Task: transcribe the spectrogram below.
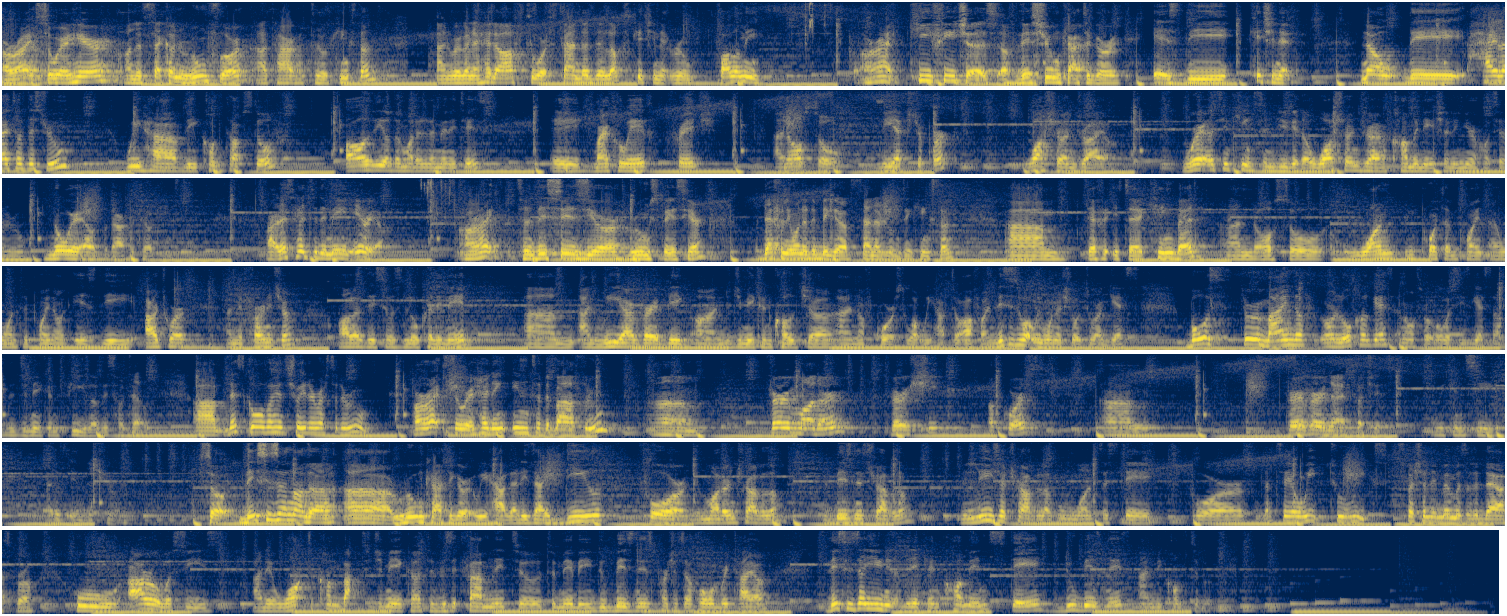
All right, so we're here on the second room floor at Hotel Kingston, and we're gonna head off to our standard deluxe kitchenette room. Follow me. All right, key features of this room category is the kitchenette. Now, the highlight of this room, we have the countertop stove, all the other modern amenities, a microwave, fridge, and also the extra perk, washer and dryer. Where else in Kingston do you get a washer and dryer combination in your hotel room? Nowhere else but R Hotel Kingston. All right, let's head to the main area. All right, so this is your room space here. Definitely one of the bigger standard rooms in Kingston. Um, it's a king bed, and also one important point I want to point out is the artwork and the furniture. All of this was locally made. Um, and we are very big on the Jamaican culture and, of course, what we have to offer. And this is what we want to show to our guests, both to remind of our local guests and also overseas guests of the Jamaican feel of this hotel. Um, let's go over and show you the rest of the room. All right, so we're heading into the bathroom. Um, very modern, very chic, of course. Um, very, very nice touches. We can see that is in this room. So this is another uh, room category we have that is ideal for the modern traveler, the business traveler, the leisure traveler who wants to stay for, let's say, a week, two weeks, especially members of the diaspora who are overseas and they want to come back to Jamaica to visit family, to, to maybe do business, purchase a home, retire. This is a unit that they can come in, stay, do business, and be comfortable.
